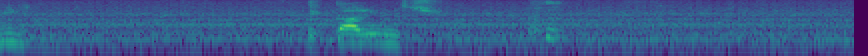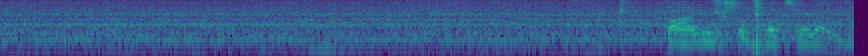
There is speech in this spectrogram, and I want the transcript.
जी काली मिर्च। काली मिर्च तो बहुत सारी डाल दी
